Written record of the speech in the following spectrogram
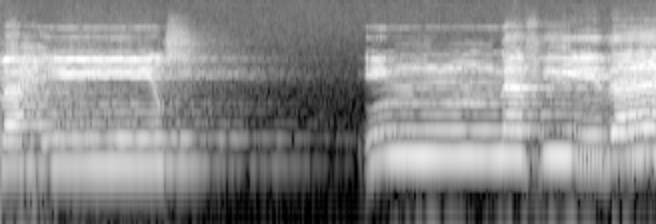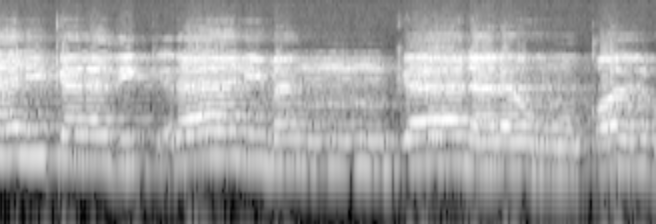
محيص؟ إن في ذلك لذكرى لمن كان له قلب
